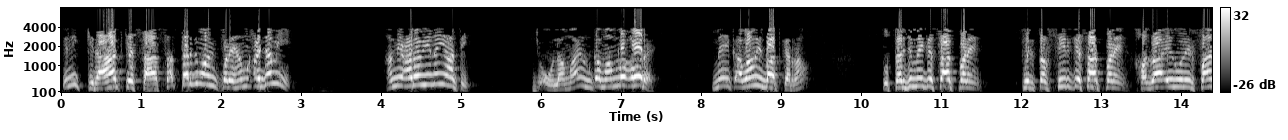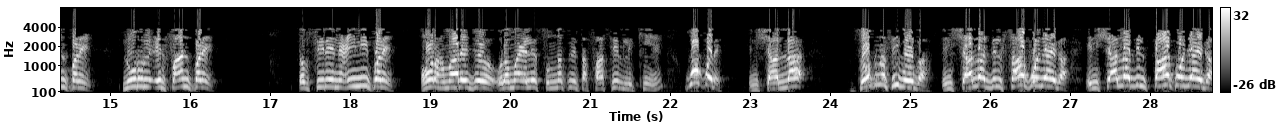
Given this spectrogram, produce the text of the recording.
یعنی کراط کے ساتھ ساتھ ترجمہ بھی پڑھے۔ ہم اجمی ہمیں عربی نہیں آتی۔ جو علماء ہے ان کا معاملہ اور ہے۔ میں ایک عوامی بات کر رہا ہوں۔ تو ترجمے کے ساتھ پڑھیں، پھر تفسیر کے ساتھ پڑھیں، خزائن العرفان پڑھیں، نور العرفان پڑھیں، تفسیر نعیمی پڑھیں۔ اور ہمارے جو علماء علیہ سنت نے تفاصر لکھی ہیں وہ پڑھے انشاءاللہ ذوق نصیب ہوگا۔ انشاءاللہ دل صاف ہو جائے گا۔ انشاءاللہ دل پاک ہو جائے گا۔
